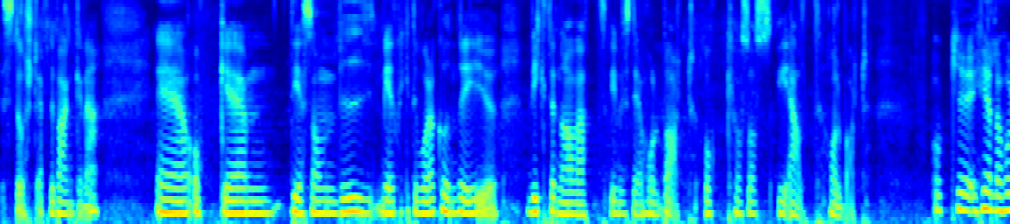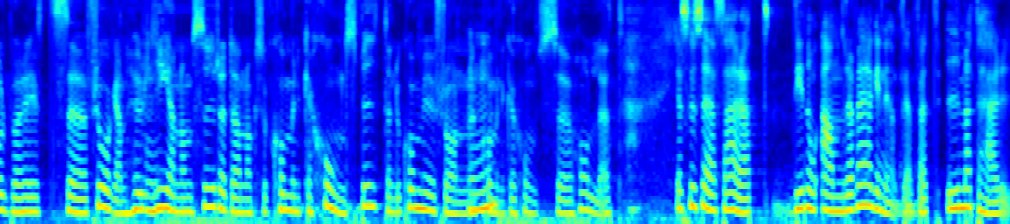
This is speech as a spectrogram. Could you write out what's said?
störst efter bankerna. Ehm, och ehm, det som vi medskickar till våra kunder är ju vikten av att investera hållbart och hos oss är allt hållbart. Och eh, hela hållbarhetsfrågan, hur mm. genomsyrar den också kommunikationsbiten? Du kommer ju från mm. kommunikationshållet. Jag skulle säga så här att det är nog andra vägen egentligen. För att i och med att det här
